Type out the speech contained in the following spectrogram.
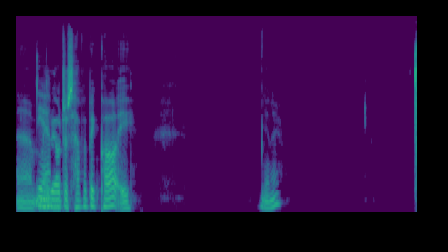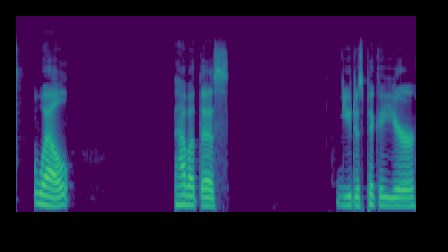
um, Yeah. maybe I'll just have a big party, you know? Well, how about this? You just pick a year,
